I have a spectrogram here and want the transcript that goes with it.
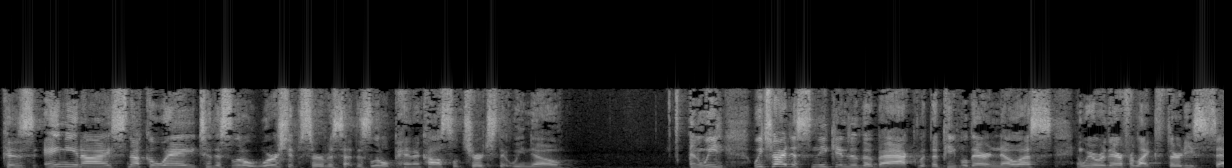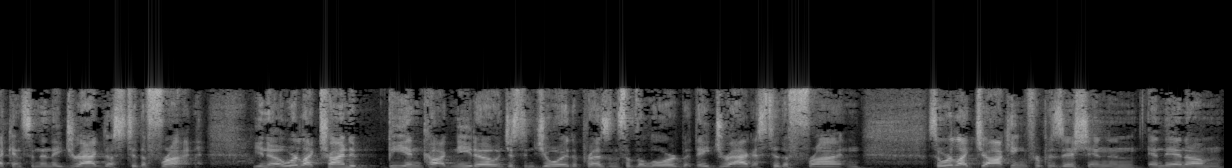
because Amy and I snuck away to this little worship service at this little Pentecostal church that we know. And we, we tried to sneak into the back, but the people there know us. And we were there for like 30 seconds and then they dragged us to the front. You know, we're like trying to be incognito and just enjoy the presence of the Lord, but they drag us to the front. And so we're like jockeying for position. And, and then, um,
